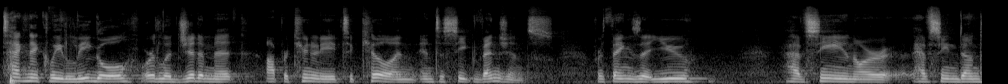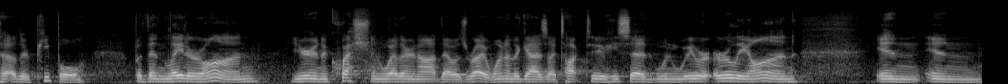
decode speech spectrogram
technically legal or legitimate opportunity to kill and, and to seek vengeance for things that you have seen or have seen done to other people. But then later on, you're in a question whether or not that was right. One of the guys I talked to, he said, when we were early on, in in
